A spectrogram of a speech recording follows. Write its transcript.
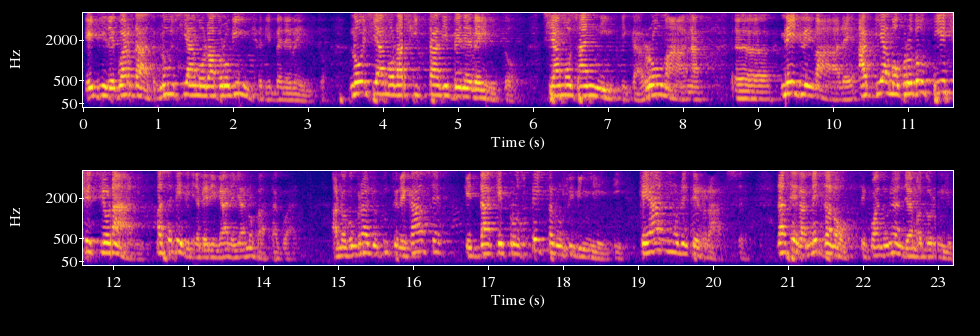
e dire guardate, noi siamo la provincia di Benevento, noi siamo la città di Benevento, siamo sannitica, romana, eh, medievale, abbiamo prodotti eccezionali. Ma sapete gli americani che hanno fatto a guardia? Hanno comprato tutte le case che, da, che prospettano sui vigneti, che hanno le terrazze. La sera a mezzanotte, quando noi andiamo a dormire,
